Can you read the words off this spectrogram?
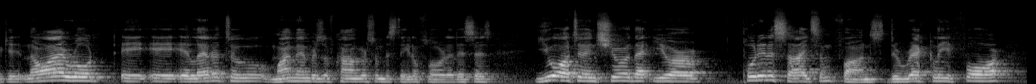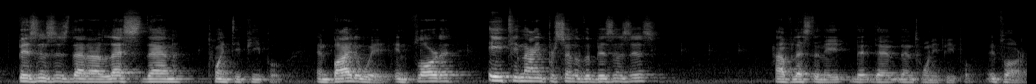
Okay, now I wrote a, a, a letter to my members of Congress from the state of Florida that says you ought to ensure that you're putting aside some funds directly for businesses that are less than 20 people. And by the way, in Florida, 89% of the businesses have less than, eight, than, than 20 people in Florida.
